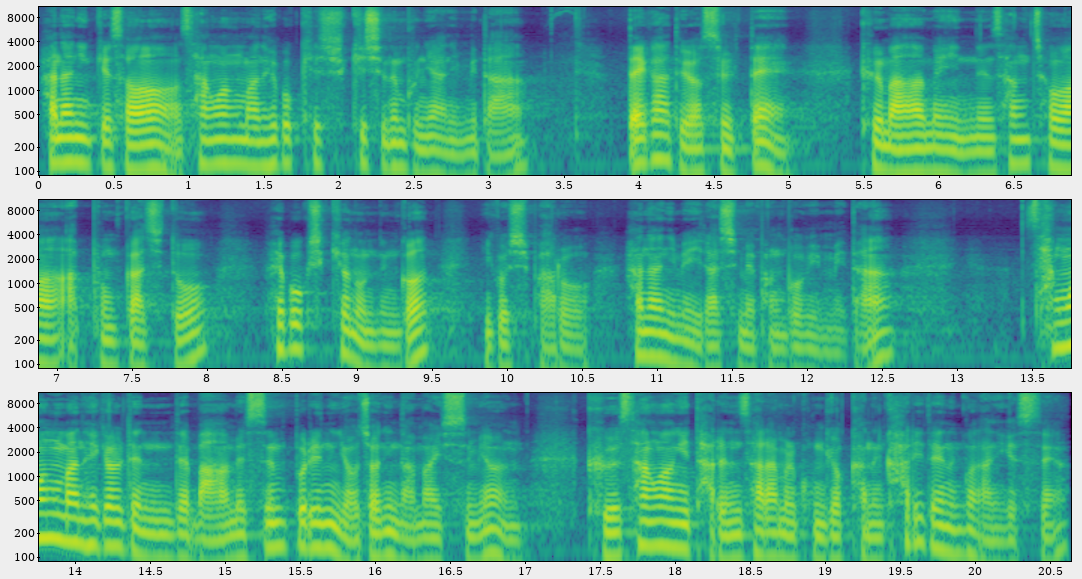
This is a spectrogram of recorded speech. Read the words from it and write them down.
하나님께서 상황만 회복시키시는 분이 아닙니다. 때가 되었을 때 그 마음에 있는 상처와 아픔까지도 회복시켜 놓는 것 이것이 바로 하나님의 일하심의 방법입니다. 상황만 해결됐는데 마음의 쓴뿌리는 여전히 남아 있으면 그 상황이 다른 사람을 공격하는 칼이 되는 건 아니겠어요?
